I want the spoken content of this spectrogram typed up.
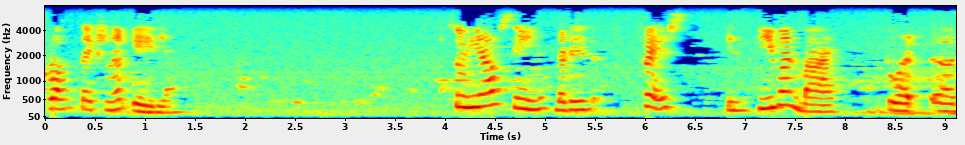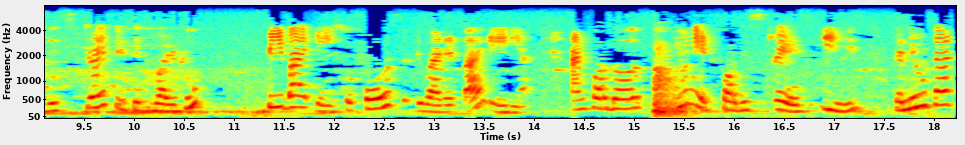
cross-sectional area. So we have seen that is stress is given by to, uh, this stress is equal to P by A. So force divided by area. And for the unit for this stress is the Newton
